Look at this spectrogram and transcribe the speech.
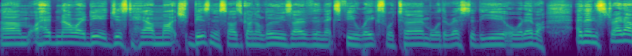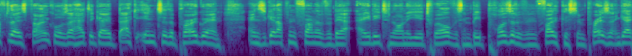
um, I had no idea just how much business I was going to lose over the next few weeks or term or the rest of the year or whatever. And then straight after those phone calls, I had to go back into the program and to get up in front of about 80 to 90 year 12s and be positive and focused and present and go,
